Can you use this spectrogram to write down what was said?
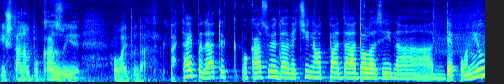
I šta nam pokazuje ovaj podatak? Pa taj podatak pokazuje da većina otpada dolazi na deponiju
